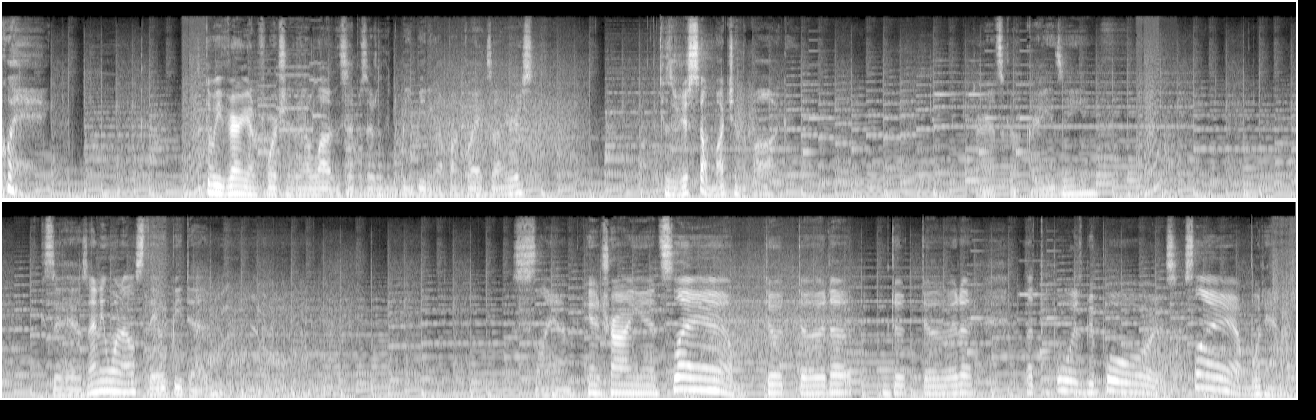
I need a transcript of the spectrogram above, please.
Quag! It's gonna be very unfortunate that a lot of this episode is gonna be beating up on Quagsires. Because there's just so much in the bog. Alright, let's go crazy. If it was anyone else, they would be dead. Slam. Gonna try and slam! Da da da da da da. Let the boys be boys! Slam! Woodhammer.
